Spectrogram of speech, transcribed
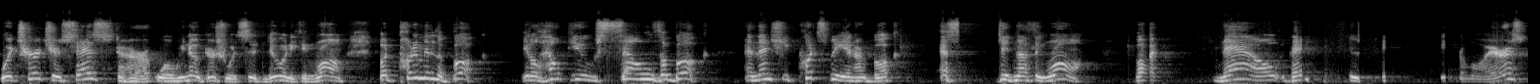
where Churcher says to her, Well, we know Dershowitz didn't do anything wrong, but put him in the book. It'll help you sell the book. And then she puts me in her book as did nothing wrong. But now, then, for lawyers.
